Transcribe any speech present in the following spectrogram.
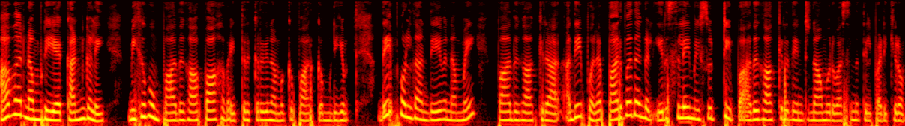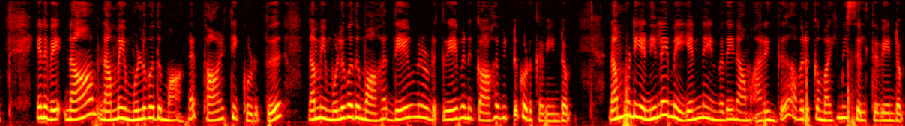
அவர் நம்முடைய கண்களை மிகவும் பாதுகாப்பாக வைத்திருக்கிறது நமக்கு பார்க்க முடியும். அதே போல்தான் தேவன் நம்மை பாதுகாக்கிறார். அதே போல பர்வதங்கள் எருசலேமை சுற்றி பாதுகாக்கிறது என்று நாம் ஒரு வசனத்தில் படிக்கிறோம். எனவே நாம் நம்மை முழுவதுமாக தாழ்த்தி கொடுத்து நம்மை முழுவதுமாக தேவனோட தேவனுக்காக விட்டு கொடுக்க வேண்டும். நம்முடைய நிலைமை என்ன என்பதை நாம் அறிந்து அவருக்கு மகிமை செலுத்த வேண்டும்.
